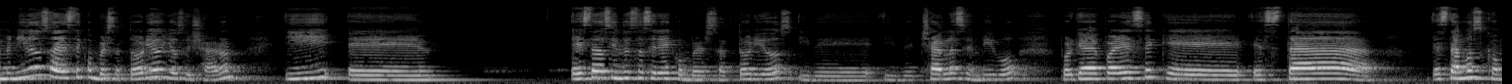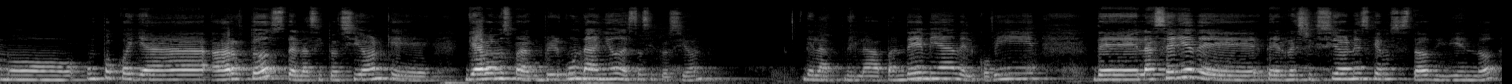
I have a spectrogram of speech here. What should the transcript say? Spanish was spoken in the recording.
Bienvenidos a este conversatorio, yo soy Sharon y eh, he estado haciendo esta serie de conversatorios y de, y de charlas en vivo porque me parece que está, estamos como un poco ya hartos de la situación, que ya vamos para cumplir un año de esta situación, de la, de la pandemia, del COVID, de la serie de, restricciones que hemos estado viviendo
